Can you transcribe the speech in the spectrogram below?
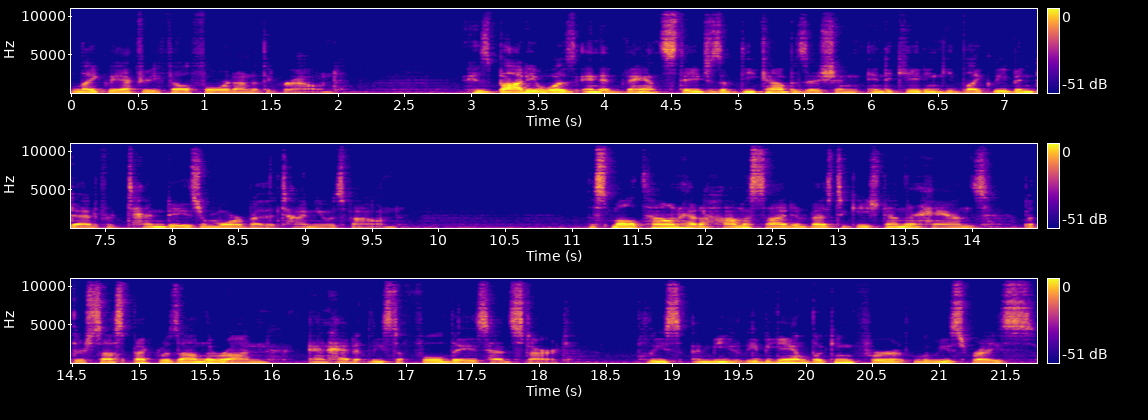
likely after he fell forward onto the ground. His body was in advanced stages of decomposition, indicating he'd likely been dead for 10 days or more by the time he was found. The small town had a homicide investigation on their hands, but their suspect was on the run and had at least a full day's head start. Police immediately began looking for Louise Rice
